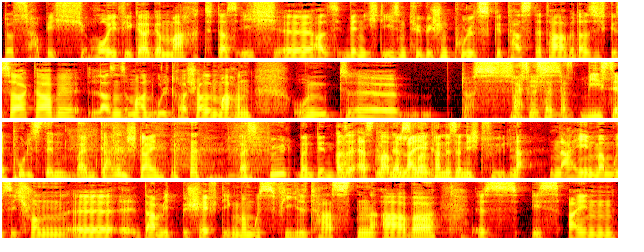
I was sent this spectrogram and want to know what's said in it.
Das habe ich häufiger gemacht, dass ich, äh, als wenn ich diesen typischen Puls getastet habe, dass ich gesagt habe, lassen Sie mal einen Ultraschall machen und äh, das was, was, was, was, wie ist der Puls denn beim Gallenstein? was fühlt man denn da? Also erstmal der Laie man, kann das ja nicht fühlen. Na, nein, man muss sich schon äh, damit beschäftigen. Man muss viel tasten, aber es ist ein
